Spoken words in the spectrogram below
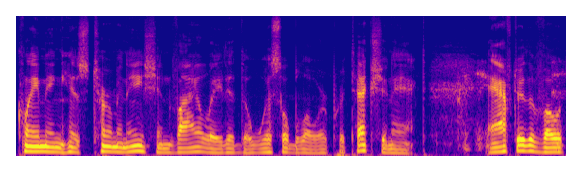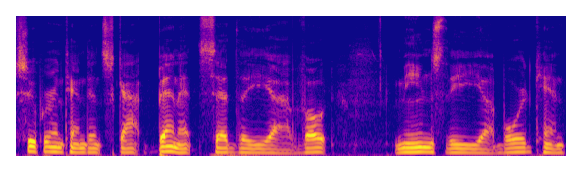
claiming his termination violated the Whistleblower Protection Act. After the vote, Superintendent Scott Bennett said the uh, vote means the uh, board can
